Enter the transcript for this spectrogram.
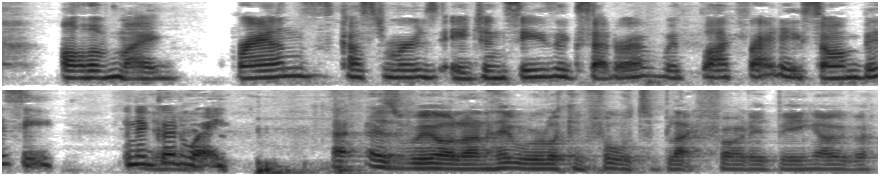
all of my brands, customers, agencies, etc. with Black Friday. So I'm busy in a yeah. good way. As we all, and I think we're looking forward to Black Friday being over.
